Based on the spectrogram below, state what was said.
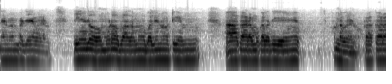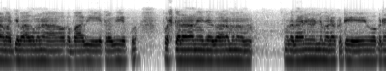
నిర్మింపజేయవలను దీనిలో మూడవ భాగము బలినోటి ఆకారము కలది ఉండవలను ప్రాకార మధ్య భాగమున ఒక బావి త్రవ్వి పుష్కర నీటి ద్వారమును ఒక దాని నుండి మరొకటి ఒకటి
